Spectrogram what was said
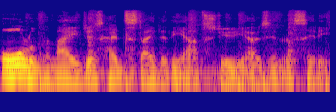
all of the majors had state-of-the-art studios in the city.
